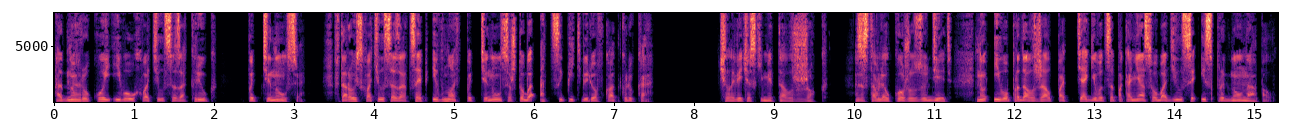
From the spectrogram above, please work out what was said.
Одной рукой его ухватился за крюк, подтянулся. Второй схватился за цепь и вновь подтянулся, чтобы отцепить веревку от крюка. Человеческий металл сжег, заставлял кожу зудеть, но его продолжал подтягиваться, пока не освободился и спрыгнул на пол.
